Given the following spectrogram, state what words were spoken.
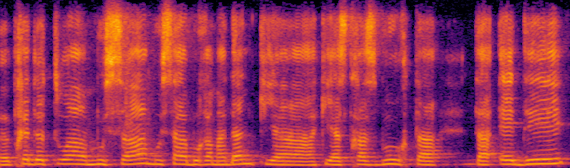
euh, près de toi Moussa, Moussa Abou Ramadan qui, a, qui à Strasbourg t'a aidé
